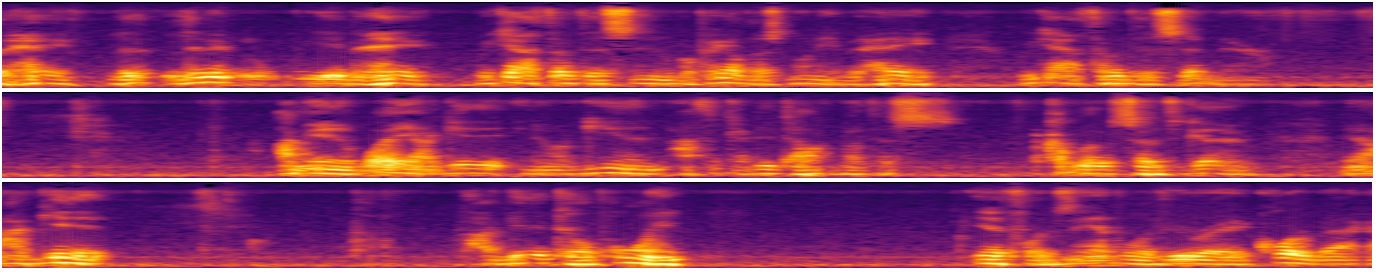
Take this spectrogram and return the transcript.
But hey, live it, yeah, but hey, we gotta throw this in, we'll pay all this money, but hey, we gotta throw this in there. I mean, in a way, I get it. You know, again, I think I did talk about this a couple of episodes ago. I get it. I get it to a point if, for example, if you're a quarterback,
